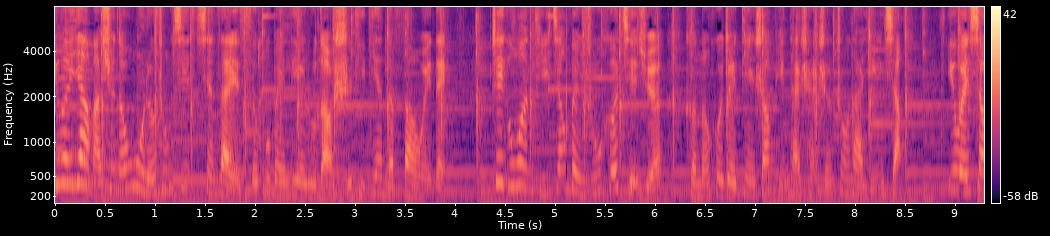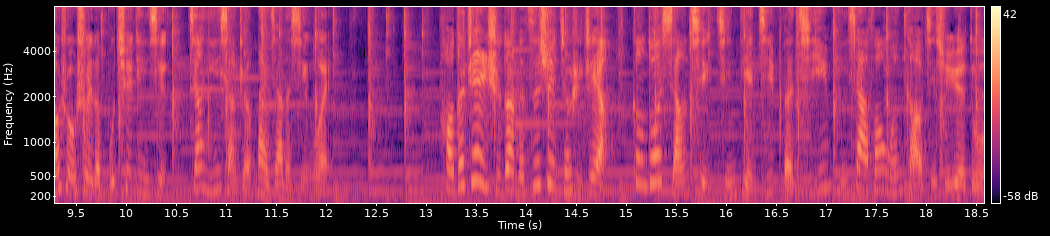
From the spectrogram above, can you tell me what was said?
因为亚马逊的物流中心现在也似乎被列入到实体店的范围内。这个问题将被如何解决，可能会对电商平台产生重大影响。因为销售税的不确定性将影响着卖家的行为。好的，这一时段的资讯就是这样，更多详情请点击本期音频下方文稿继续阅读。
